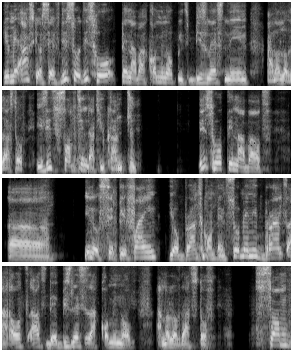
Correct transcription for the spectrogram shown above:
you may ask yourself this so this whole thing about coming up with business name and all of that stuff is it something that you can do this whole thing about uh you know simplifying your brand content so many brands are out out there businesses are coming up and all of that stuff some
